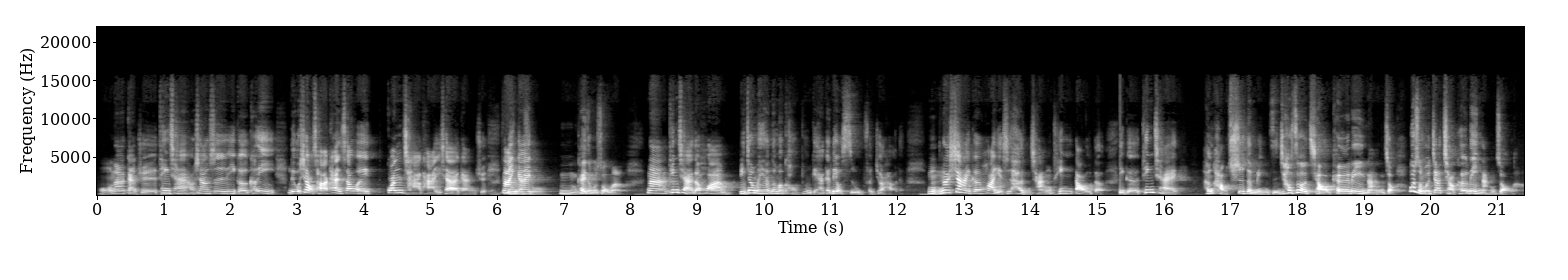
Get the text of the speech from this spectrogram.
哦，那感觉听起来好像是一个可以留校查看、稍微观察他一下的感觉。那应该，嗯，可以这么说嘛？那听起来的话，比较没有那么恐怖，给他个六十五分就好了。嗯，那下一个的话也是很常听到的一个听起来很好吃的名字，叫做巧克力囊肿。为什么叫巧克力囊肿啊？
